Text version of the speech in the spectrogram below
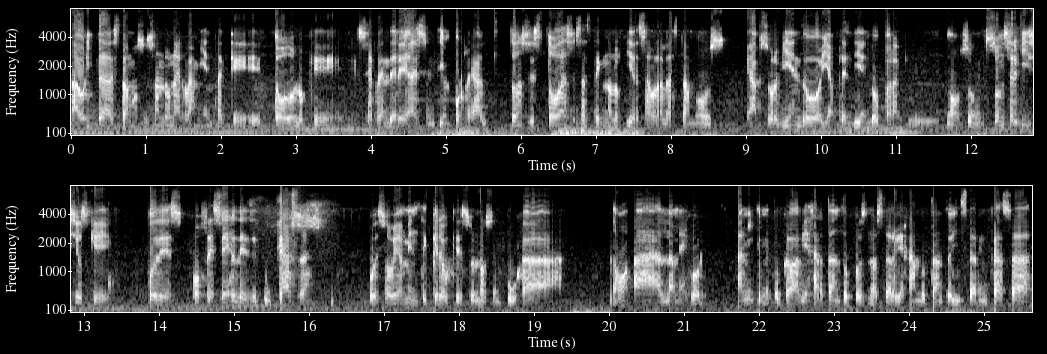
Ahorita estamos usando una herramienta que todo lo que se renderea es en tiempo real. Entonces todas esas tecnologías ahora las estamos absorbiendo y aprendiendo para que no son, son servicios que puedes ofrecer desde tu casa. Pues obviamente creo que eso nos empuja ¿no? a la mejor a mí que me tocaba viajar tanto, pues no estar viajando tanto y estar en casa,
